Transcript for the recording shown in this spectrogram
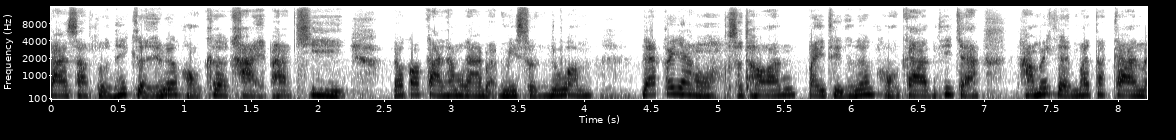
การสนับสนุนให้เกิดในเรื่องของเครือข่ายภาคี แล้วก็การทำงานแบบมีส่วนร่วมและก็ยังสะท้อนไปถึงเรื่องของการที่จะทำให้เกิดมาตรการใ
